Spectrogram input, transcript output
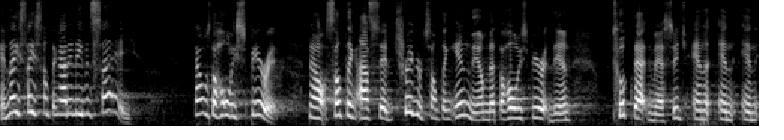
And they say something I didn't even say. That was the Holy Spirit. Now, something I said triggered something in them that the Holy Spirit then took that message and, and, and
